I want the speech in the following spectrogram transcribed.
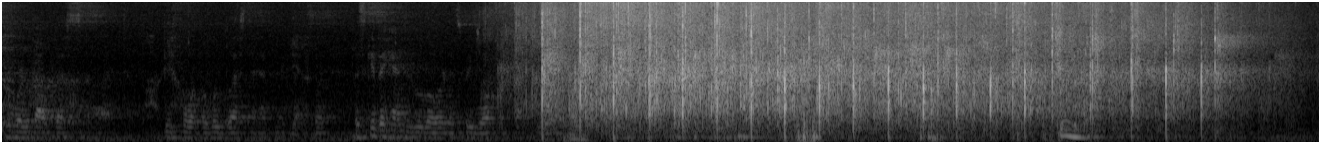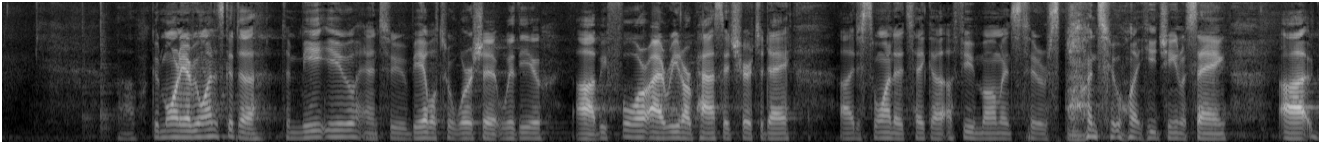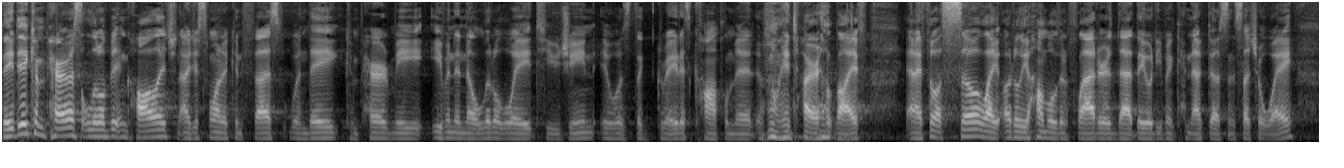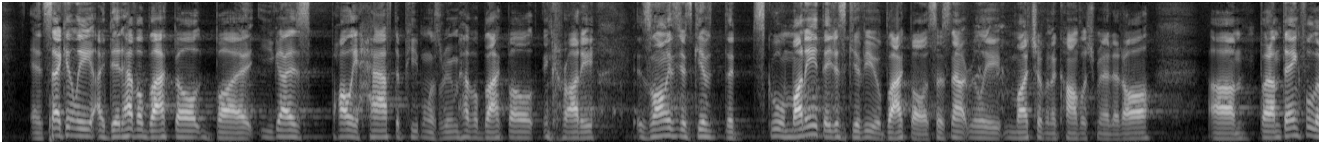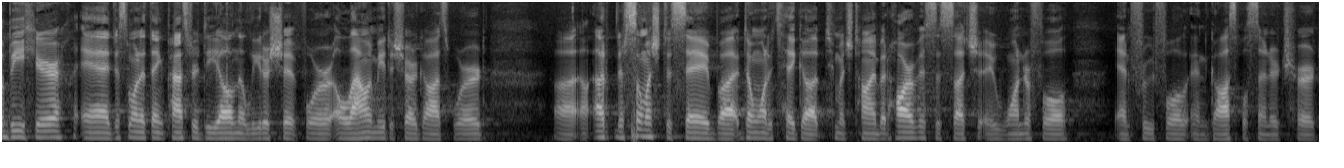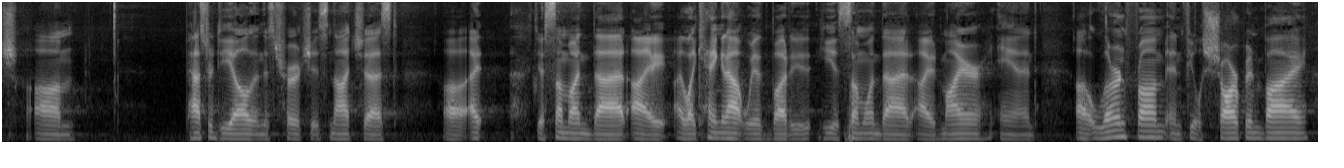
the word about this uh, before, but we're blessed to have him again. So let's give a hand to the Lord as we welcome uh, good morning, everyone. It's good to, to meet you and to be able to worship with you. Uh, before I read our passage here today, I just wanted to take a, a few moments to respond to what Eugene was saying. Uh, they did compare us a little bit in college, and I just want to confess when they compared me, even in a little way, to Eugene, it was the greatest compliment of my entire life. And I felt so like utterly humbled and flattered that they would even connect us in such a way. And secondly, I did have a black belt, but you guys, probably half the people in this room have a black belt in karate. As long as you just give the school money, they just give you a black belt. So it's not really much of an accomplishment at all. Um, but I'm thankful to be here and just want to thank Pastor DL and the leadership for allowing me to share God's word. Uh, I, there's so much to say, but I don't want to take up too much time. But Harvest is such a wonderful and fruitful and gospel centered church. Um, Pastor DL in this church is not just, uh, I, just someone that I, I like hanging out with, but he, is someone that I admire and uh, learn from and feel sharpened by.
